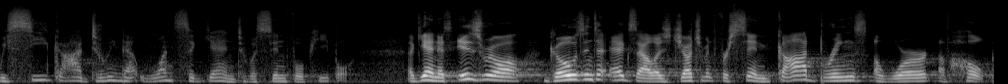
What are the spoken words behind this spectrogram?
we see God doing that once again to a sinful people. Again, as Israel goes into exile as judgment for sin, God brings a word of hope.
